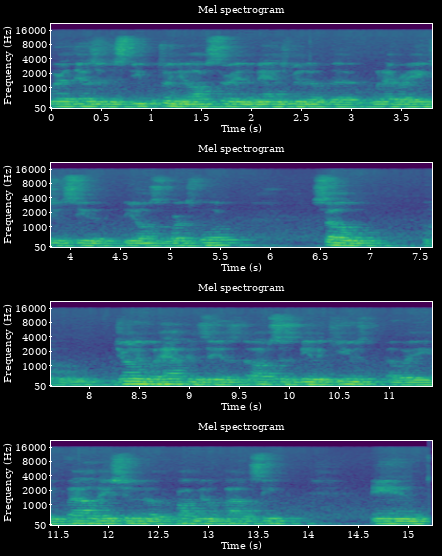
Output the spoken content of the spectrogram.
where there's a dispute between the officer and the management of the whatever agency that the officer works for. So um, generally what happens is the officer is being accused of a violation of departmental policy and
